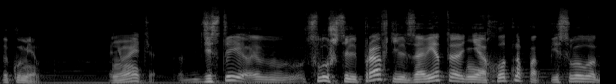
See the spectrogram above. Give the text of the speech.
документ. Понимаете? Действительно, слушатель прав, Елизавета неохотно подписывала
